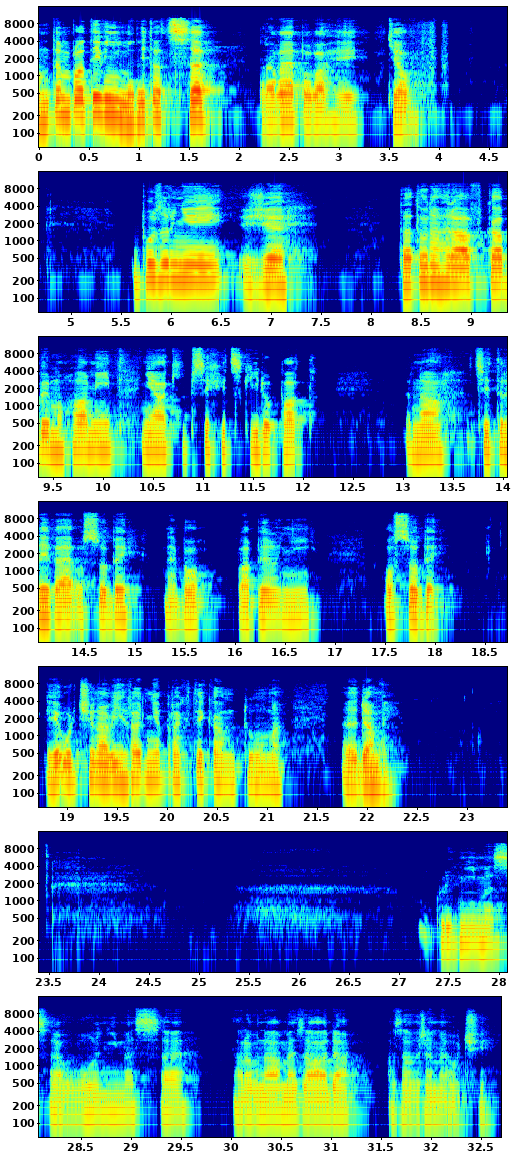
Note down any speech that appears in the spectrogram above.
Kontemplativní meditace pravé povahy těla. Upozorňuji, že tato nahrávka by mohla mít nějaký psychický dopad na citlivé osoby nebo labilní osoby. Je určena výhradně praktikantům eh, damy. Uklidníme se, uvolníme se Narovnáme záda a zavřeme oči.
